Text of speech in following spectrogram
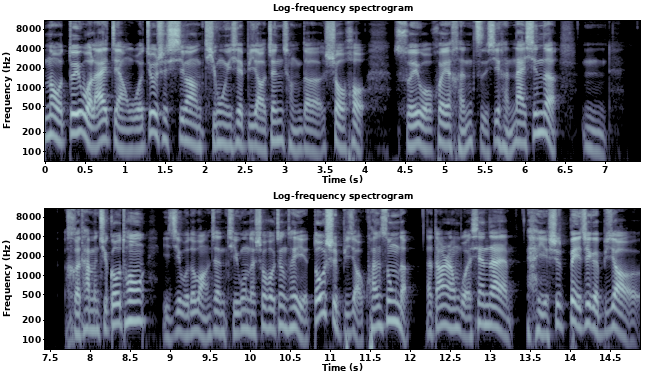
那我对于我来讲，我就是希望提供一些比较真诚的售后，所以我会很仔细、很耐心的，嗯。和他们去沟通，以及我的网站提供的售后政策也都是比较宽松的。那当然，我现在 也是被这个比较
